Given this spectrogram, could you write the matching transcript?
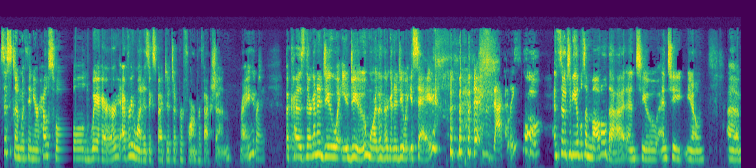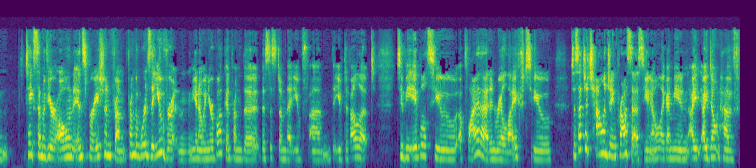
system within your household where everyone is expected to perform perfection, right? Right because they're going to do what you do more than they're going to do what you say. exactly. so, and so to be able to model that and to and to you know um, take some of your own inspiration from from the words that you've written, you know, in your book and from the the system that you've um, that you've developed, to be able to apply that in real life to to such a challenging process you know like i mean i, I don't have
